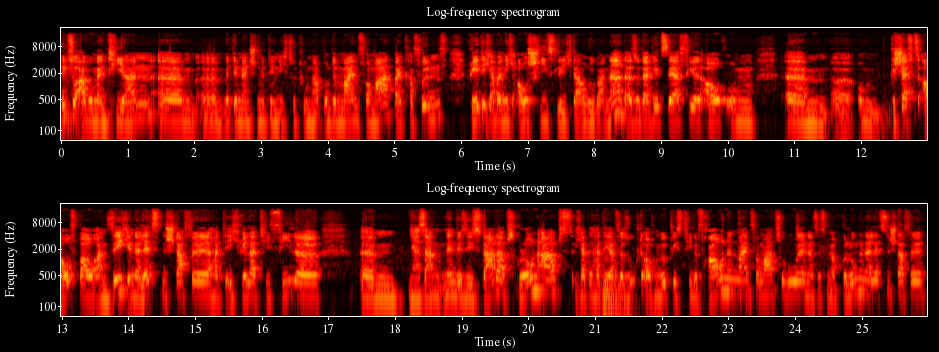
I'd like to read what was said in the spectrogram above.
hinzuargumentieren ähm, äh, mit den Menschen, mit denen ich zu tun habe. Und in meinem Format bei K5 rede ich aber nicht ausschließlich darüber. Ne? Also da geht es sehr viel auch um ähm, äh, um Geschäftsaufbau an sich. In der letzten Staffel hatte ich relativ viele ähm, ja, sagen, nennen wir sie Startups, Grown-ups. Ich hab, hatte mhm. ja versucht, auch möglichst viele Frauen in mein Format zu holen. Das ist mir auch gelungen in der letzten Staffel.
